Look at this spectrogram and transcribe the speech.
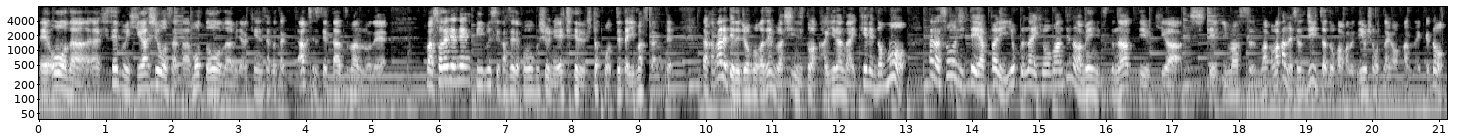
えー、オーナー、セブン東大阪、元オーナーみたいな検索だったらアクセス絶対集まるので、まあ、それでね、PVC 稼いで広告収入得てる人も絶対いますからね。だから書かれている情報が全部は真実とは限らないけれども、ただ、総じてやっぱり良くない評判っていうのが目につくなっていう気がしています。わ、わかんないですよ。事実はどうかわかんない。利用したことないかわかんないけど、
